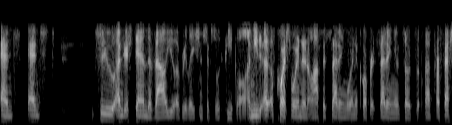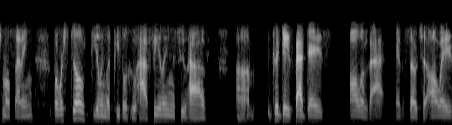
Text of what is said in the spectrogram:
and and to understand the value of relationships with people. I mean, of course, we're in an office setting, we're in a corporate setting, and so it's a professional setting, but we're still dealing with people who have feelings, who have um, good days, bad days, all of that. And so to always,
